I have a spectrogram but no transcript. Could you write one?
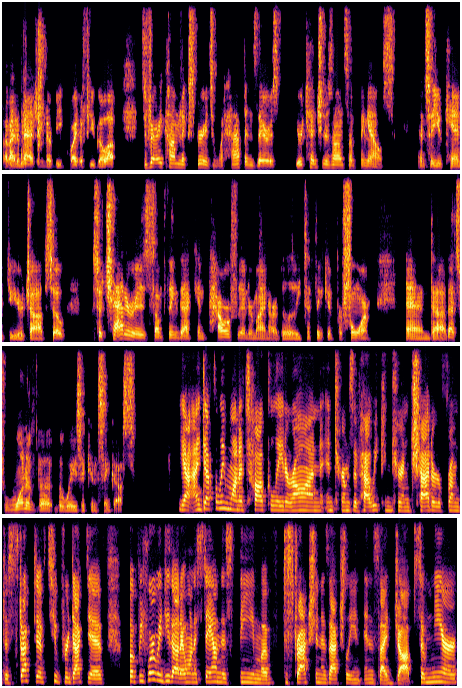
but I'd imagine there'd be quite a few go up. It's a very common experience. And what happens there is your attention is on something else. And so you can't do your job. So, so chatter is something that can powerfully undermine our ability to think and perform and uh, that's one of the the ways it can sink us yeah, I definitely want to talk later on in terms of how we can turn chatter from destructive to productive. But before we do that, I want to stay on this theme of distraction is actually an inside job. So, Nir,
